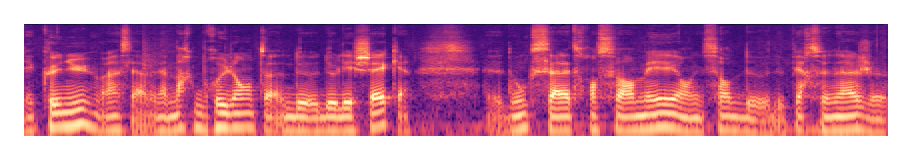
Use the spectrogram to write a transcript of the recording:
il, est connu, c'est la, marque brûlante de, l'échec. Euh, donc ça l'a transformé en une sorte de, personnage euh,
